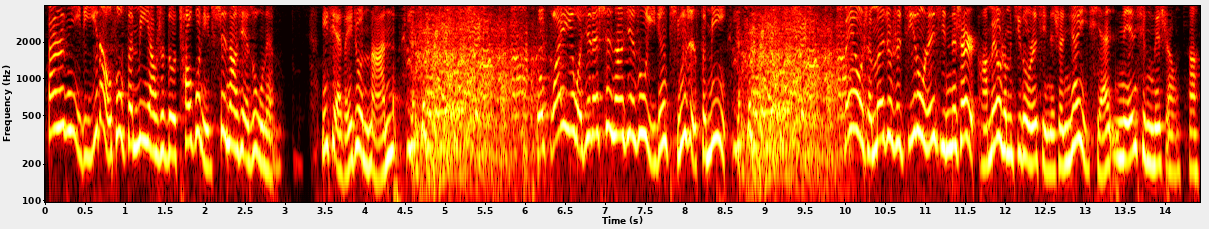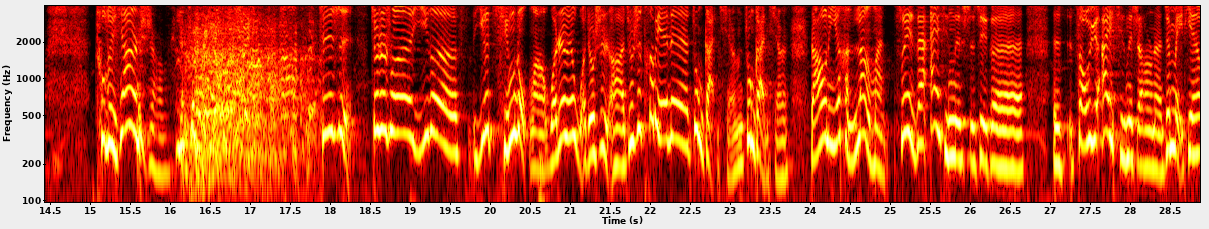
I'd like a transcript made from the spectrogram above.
但是你的胰岛素分泌要是都超过你肾上腺素呢，你减肥就难。我怀疑我现在肾上腺素已经停止分泌。没有什么就是激动人心的事儿啊，没有什么激动人心的事儿。你像以前年轻的时候啊，处对象的时候，真是。就是说，一个一个情种啊，我认为我就是啊，就是特别的重感情，重感情，然后呢也很浪漫，所以在爱情的是这个呃遭遇爱情的时候呢，这每天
